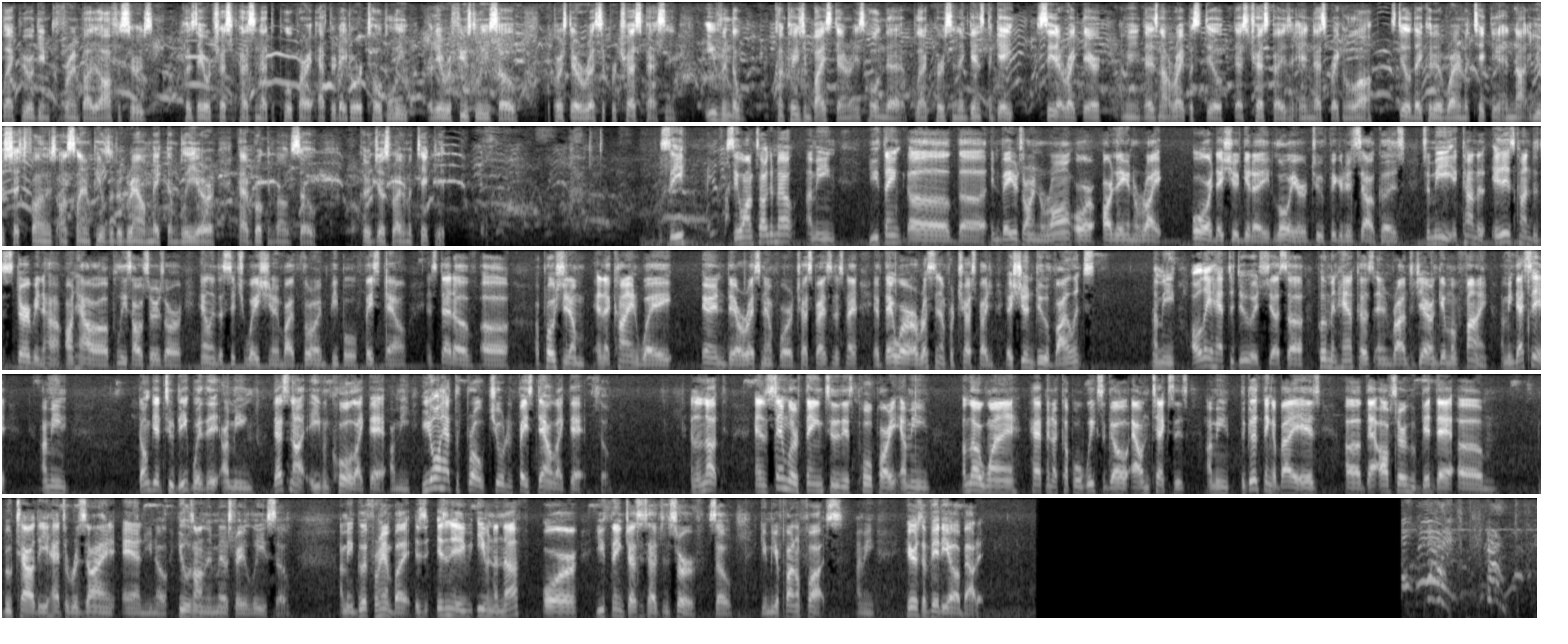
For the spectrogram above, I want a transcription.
Black people are getting confronted by the officers because they were trespassing at the pool party after they were told to leave, but they refused to leave, so of course they're arrested for trespassing. Even the Caucasian bystander is holding that black person against the gate. See that right there? I mean, that is not right, but still, that's trespassing and that's breaking the law. Still, they could have written him a ticket and not use such violence on slamming people to the ground, make them bleed or have broken bones. So, could have just written him a ticket. See? See what I'm talking about? I mean, you think uh, the invaders are in the wrong or are they in the right? Or they should get a lawyer to figure this out because to me it kind of it is kind of disturbing how, on how uh, police officers are handling the situation by throwing people face down instead of uh, approaching them in a kind way and they're arresting them for trespassing this night. If they were arresting them for trespassing, they shouldn't do violence I mean, all they have to do is just uh, put them in handcuffs and ride them to jail and give them a fine. I mean, that's it. I mean, don't get too deep with it. I mean, that's not even cool like that. I mean, you don't have to throw children face down like that. So, and another, and a similar thing to this pool party. I mean, another one happened a couple of weeks ago out in Texas. I mean, the good thing about it is uh, that officer who did that. Um, brutality had to resign and you know he was on the administrative leave so I mean good for him but is isn't it even enough? Or you think justice has been served? So give me your final thoughts. I mean here's a video about it.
